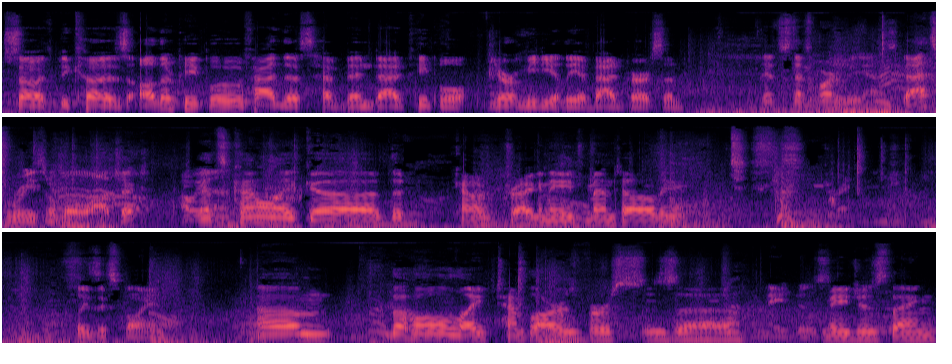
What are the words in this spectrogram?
So it's because other people who have had this have been bad people. You're immediately a bad person. That's that's part of the answer. That's reasonable logic. Oh yeah. It's kind of like uh, the kind of Dragon Age mentality. Please explain. Um, the whole like Templars versus uh, mages. mages thing.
